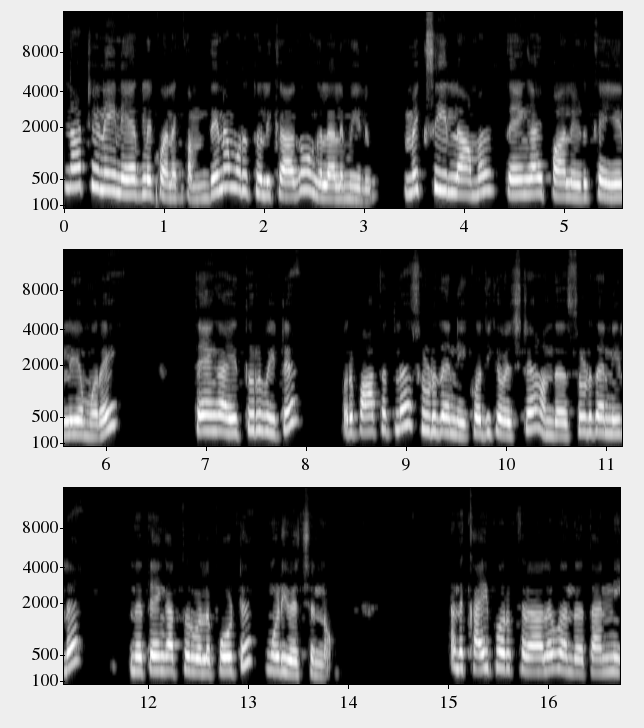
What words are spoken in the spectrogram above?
நாட்டினை நேர்களுக்கு வணக்கம். தினம் ஒரு துளிக்காக உங்கள் அலுமையிலும். மிக்சி இல்லாமல் தேங்காய் பால் எடுக்க எளிய முறை தேங்காயை துருவிட்டு ஒரு பாத்திரத்தில் சுடுதண்ணி கொதிக்க வச்சுட்டு அந்த சுடுதண்ணியில் இந்த தேங்காய் துருவலை போட்டு மூடி வச்சிடணும். அந்த கை பொறுக்கிற அளவு அந்த தண்ணி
